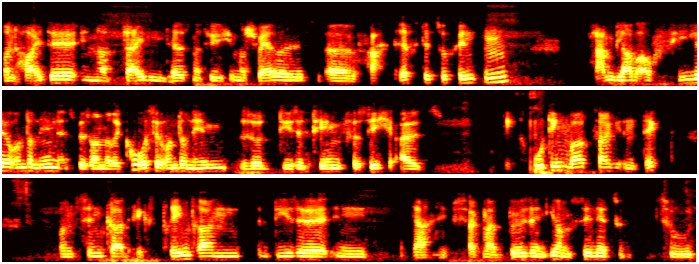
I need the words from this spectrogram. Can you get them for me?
Und heute in einer Zeit, in der es natürlich immer schwerer ist, äh, Fachkräfte zu finden, haben, glaube ich, auch viele Unternehmen, insbesondere große Unternehmen, so diese Themen für sich als Recruiting-Werkzeug entdeckt und sind gerade extrem dran, diese in, ja, ich sag mal, böse in ihrem Sinne zu zu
